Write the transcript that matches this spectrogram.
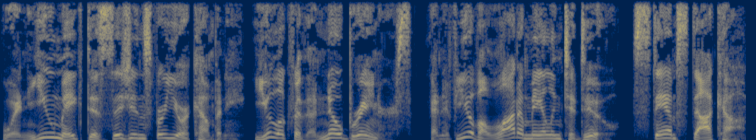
When you make decisions for your company, you look for the no brainers. And if you have a lot of mailing to do, stamps.com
